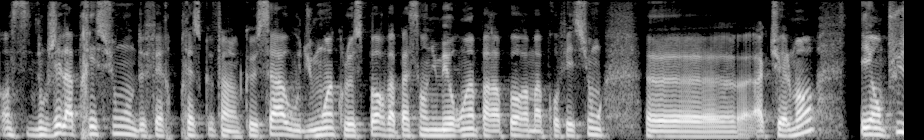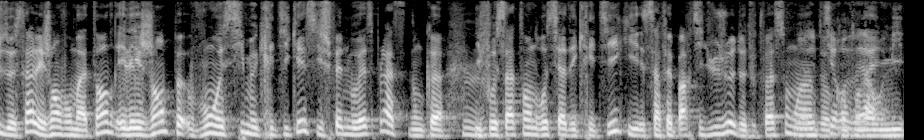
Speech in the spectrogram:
donc j'ai la pression de faire presque enfin que ça ou du moins que le sport va passer en numéro un par rapport à ma profession euh, actuellement et en plus de ça, les gens vont m'attendre et les gens vont aussi me critiquer si je fais une mauvaise place. Donc, euh, hmm. il faut s'attendre aussi à des critiques. Ça fait partie du jeu de toute façon. Hein, quand on a une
